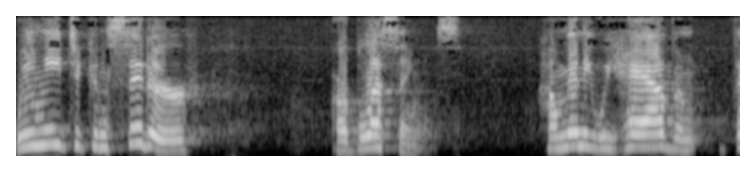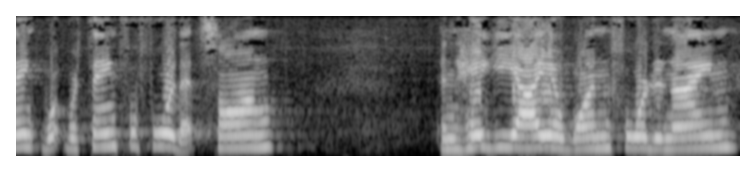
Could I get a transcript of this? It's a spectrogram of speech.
We need to consider our blessings, how many we have, and thank, what we're thankful for. That song in Haggai 1 4 to 9.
